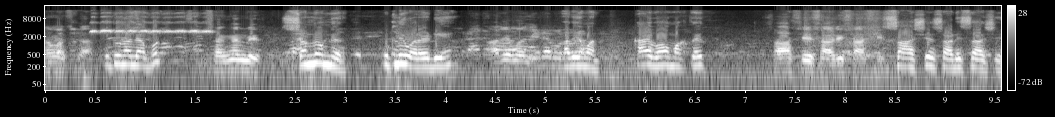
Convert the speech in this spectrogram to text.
नमस्कार. कुठून आले आपण? संगमनेर. संगमनेर. कुठली व्हरायटी आहे? अरे मन आर्यमान. काय भाव मागतायत? सहाशे साडेसहाशे. सहाशे साडेसहाशे.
